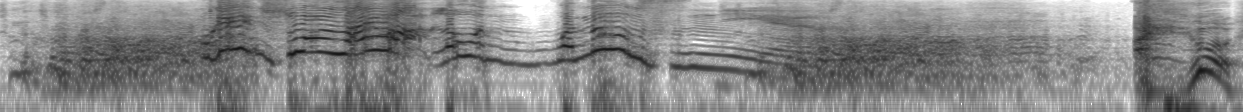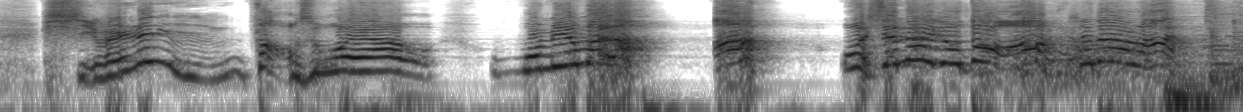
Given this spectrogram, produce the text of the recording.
我跟你说，来晚了，我我弄死你！哎呦，媳妇儿，那你早说呀！我我明白了啊，我现在就到啊，现在就来。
